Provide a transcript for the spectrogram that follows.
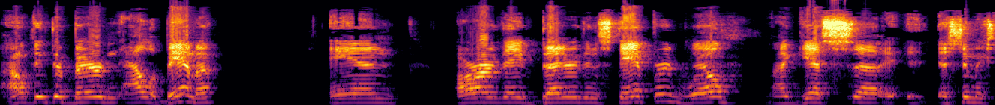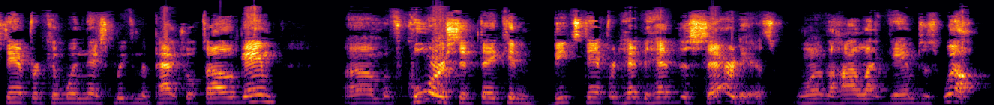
I don't think they're better than Alabama. And are they better than Stanford? Well, I guess uh, assuming Stanford can win next week in the Pac-12 title game, um, of course, if they can beat Stanford head to head this Saturday, that's one of the highlight games as well.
